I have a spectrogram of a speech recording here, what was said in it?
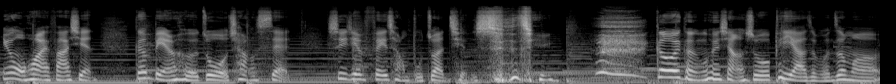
因为我后来发现，跟别人合作唱 set 是一件非常不赚钱的事情。各位可能会想说，屁啊，怎么这么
